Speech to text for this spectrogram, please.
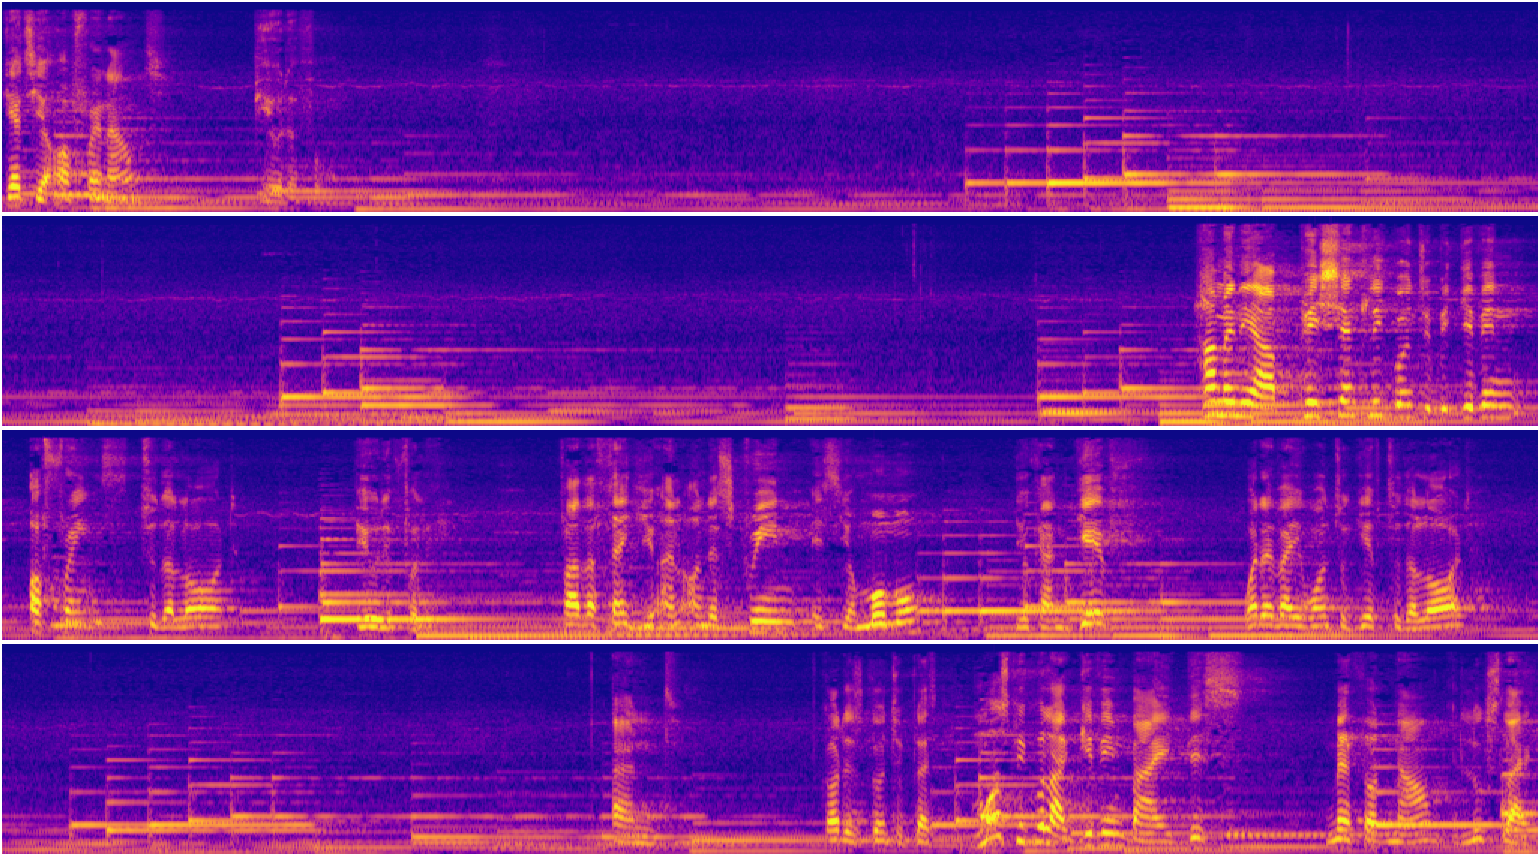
Get your offering out. Many are patiently going to be giving offerings to the Lord? Beautifully. Father, thank you. And on the screen is your Momo. You can give whatever you want to give to the Lord. And God is going to bless. Most people are giving by this method now. It looks like.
